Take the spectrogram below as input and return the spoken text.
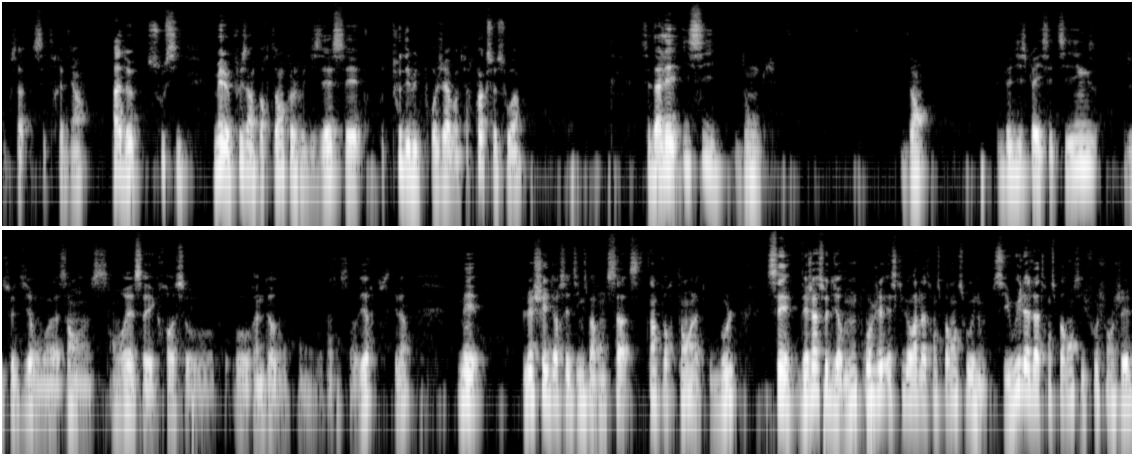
Donc ça c'est très bien, pas de soucis. Mais le plus important, comme je vous disais, c'est au tout début de projet, avant de faire quoi que ce soit, c'est d'aller ici, donc, dans le display settings, de se dire, bon voilà, ça en, vrai, ça est cross au, render, donc on ne va pas s'en servir, tout ce qui est là. Mais le shader settings, par contre, ça, c'est important, la petite boule, c'est déjà se dire, mon projet, est-ce qu'il aura de la transparence ou non? Si oui, il a de la transparence, il faut changer.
